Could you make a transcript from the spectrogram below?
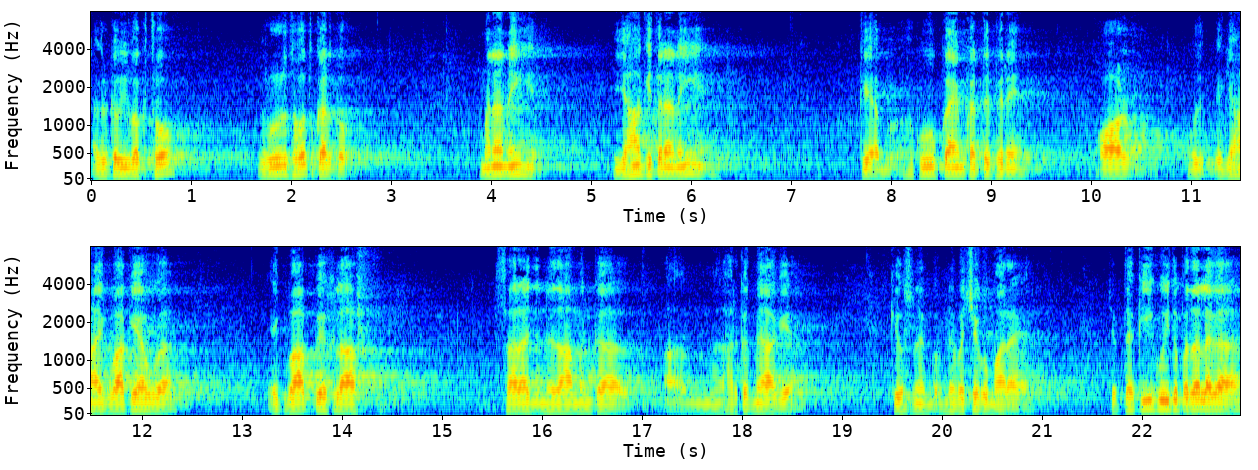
اگر کبھی وقت ہو، ضرورت ہو تو کر دو۔ منع نہیں ہے، یہاں کی طرح نہیں ہے کہ اب حقوق قائم کرتے پھریں اور یہاں ایک واقعہ ہوا، ایک باپ کے خلاف سارا نظام ان کا حرکت میں آ گیا کہ اس نے اپنے بچے کو مارا ہے۔ جب تحقیق ہوئی تو پتہ لگا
